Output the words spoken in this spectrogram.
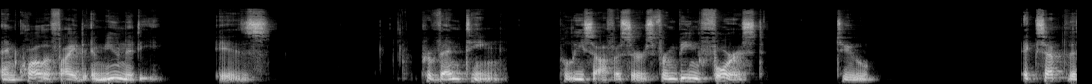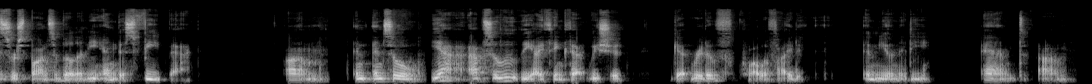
And qualified immunity is preventing police officers from being forced to accept this responsibility and this feedback. Um, and, and so, yeah, absolutely, I think that we should get rid of qualified immunity and um,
